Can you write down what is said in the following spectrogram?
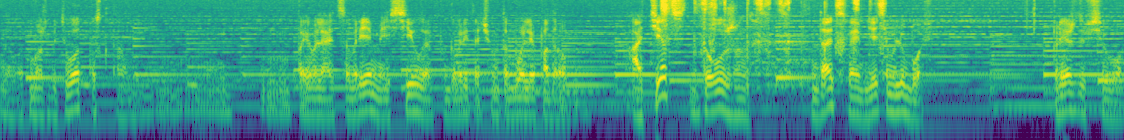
Ну, вот, может быть, в отпуск там появляется время и силы поговорить о чем-то более подробно. Отец должен дать своим детям любовь, прежде всего.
